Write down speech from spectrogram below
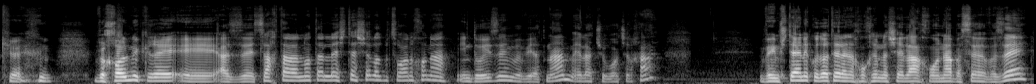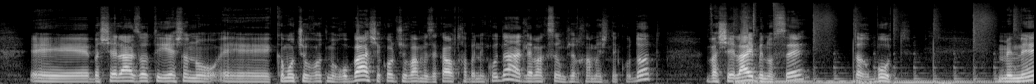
כן. בכל מקרה, אה, אז הצלחת לענות על שתי שאלות בצורה נכונה, הינדואיזם ווייטנאם, אלה התשובות שלך. ועם שתי הנקודות האלה אנחנו הולכים לשאלה האחרונה בסבב הזה. אה, בשאלה הזאת יש לנו אה, כמות תשובות מרובה, שכל תשובה מזכה אותך בנקודה עד למקסימום של חמש נקודות. והשאלה היא בנושא תרבות. מנה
